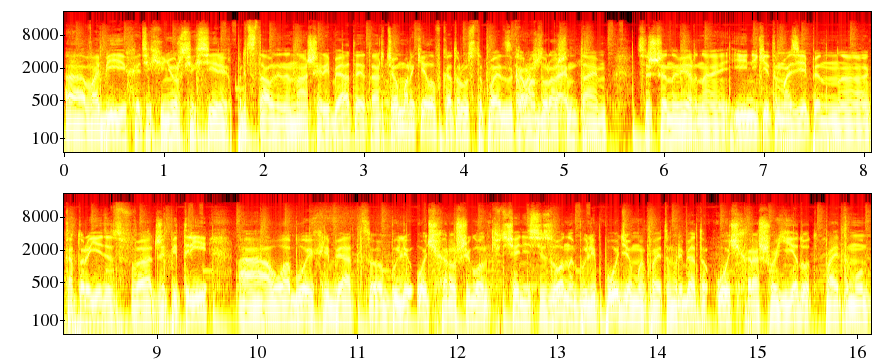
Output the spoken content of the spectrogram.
а, в обеих этих юниорских сериях представлены наши ребята. Это Артем Маркелов, который выступает за команду Russian Russian Time, совершенно верно. И Никита Мазепин, э, который едет в GP3. А у обоих ребят были очень хорошие гонки в течение сезона, были подиумы, поэтому ребята очень хорошо едут. Поэтому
